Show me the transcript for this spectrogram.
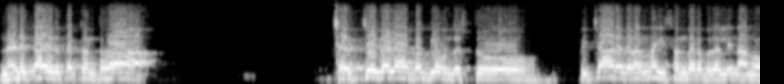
ನಡೀತಾ ಇರತಕ್ಕಂತಹ ಚರ್ಚೆಗಳ ಬಗ್ಗೆ ಒಂದಷ್ಟು ವಿಚಾರಗಳನ್ನ ಈ ಸಂದರ್ಭದಲ್ಲಿ ನಾನು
